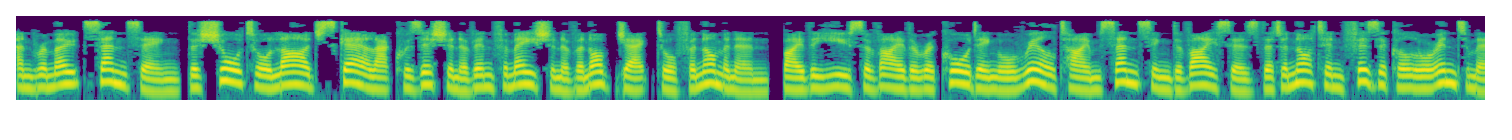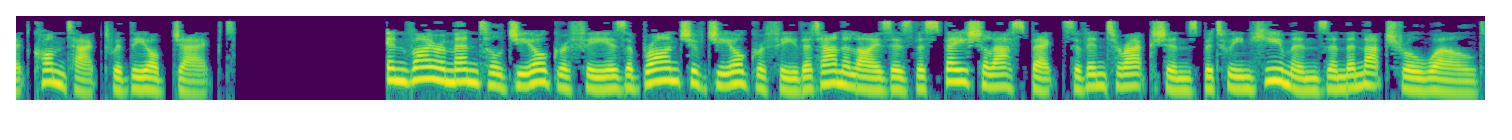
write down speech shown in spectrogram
and remote sensing the short or large-scale acquisition of information of an object or phenomenon, by the use of either recording or real-time sensing devices that are not in physical or intimate contact with the object. Environmental geography is a branch of geography that analyzes the spatial aspects of interactions between humans and the natural world.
